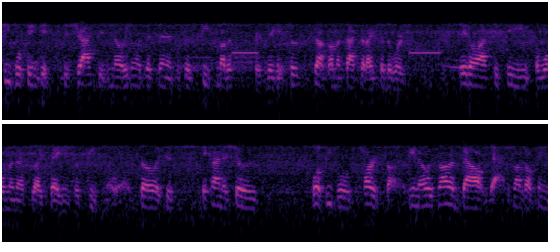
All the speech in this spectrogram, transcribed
people can get distracted, you know, even with the sentence it says peace motherfuckers. They get so stuck on the fact that I said the word they don't actually see a woman that's like begging for peace in the world. So it just it kind of shows what people's hearts are. You know, it's not about that. It's not about things.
